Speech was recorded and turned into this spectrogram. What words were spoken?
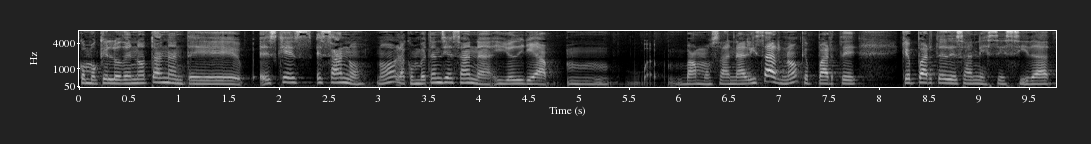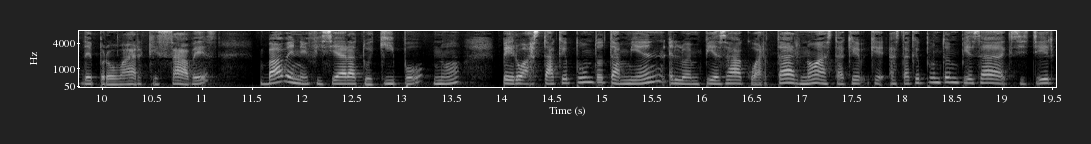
como que lo denotan ante, es que es, sano, ¿no? La competencia es sana y yo diría, mm, vamos a analizar, ¿no? ¿Qué parte, ¿Qué parte de esa necesidad de probar que sabes va a beneficiar a tu equipo, ¿no? Pero hasta qué punto también lo empieza a coartar, ¿no? Hasta qué, hasta qué punto empieza a existir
